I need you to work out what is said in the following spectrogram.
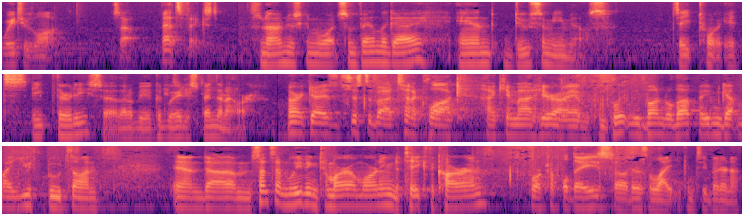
way too long. So that's fixed. So now I'm just gonna watch some Family Guy and do some emails. It's eight twenty. It's eight thirty, so that'll be a good way to spend an hour. All right, guys, it's just about ten o'clock. I came out here. I am completely bundled up. I even got my youth boots on. And um, since I'm leaving tomorrow morning to take the car in for a couple days, so there's a light. You can see better now.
